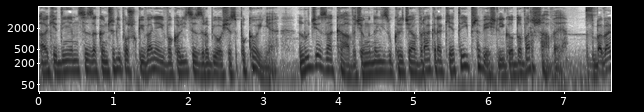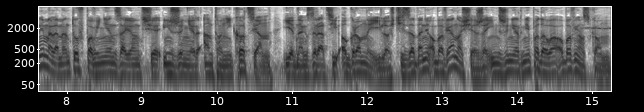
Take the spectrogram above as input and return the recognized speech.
A kiedy Niemcy zakończyli poszukiwania i w okolicy zrobiło się spokojnie, ludzie z AK wyciągnęli z ukrycia wrak rakiety i przewieźli go do Warszawy. Z badaniem elementów powinien zająć się inżynier Antoni Kocjan, jednak z racji ogromnej ilości zadań obawiano się, że inżynier nie podoła obowiązkom.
